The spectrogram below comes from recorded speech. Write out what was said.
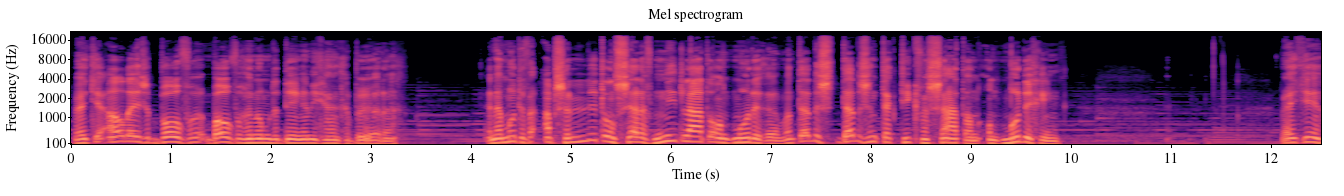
Weet je, al deze boven, bovengenoemde dingen die gaan gebeuren. En dan moeten we absoluut onszelf niet laten ontmoedigen. Want dat is, dat is een tactiek van Satan, ontmoediging. Weet je,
